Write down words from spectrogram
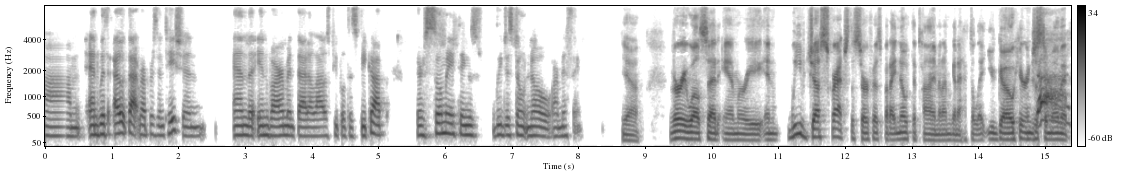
Um, and without that representation and the environment that allows people to speak up, there's so many things we just don't know are missing. Yeah. Very well said, Anne Marie. And we've just scratched the surface, but I note the time and I'm going to have to let you go here in just a moment.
